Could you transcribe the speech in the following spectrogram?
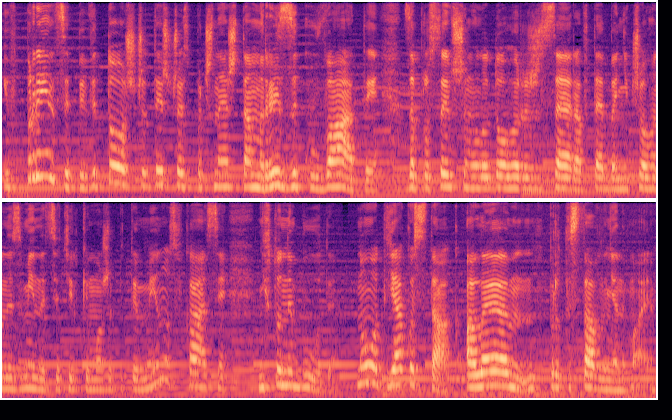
І в принципі, від того, що ти щось почнеш там ризикувати, запросивши молодого режисера, в тебе нічого не зміниться, тільки може піти в мінус в касі, ніхто не буде. Ну от якось так, але протиставлення немає.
